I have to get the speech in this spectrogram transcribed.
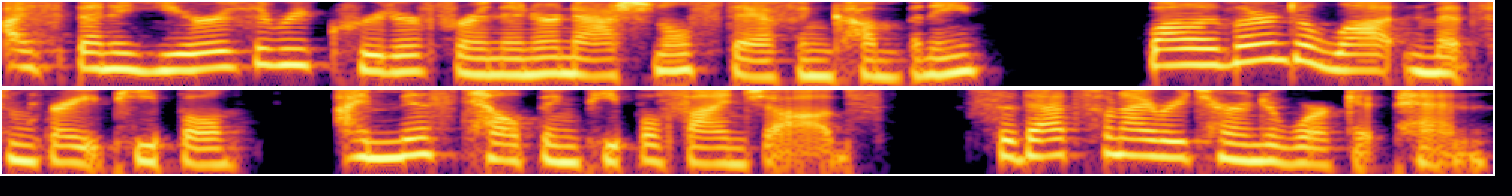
I spent a year as a recruiter for an international staffing company. While I learned a lot and met some great people, I missed helping people find jobs. So that's when I returned to work at Penn.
